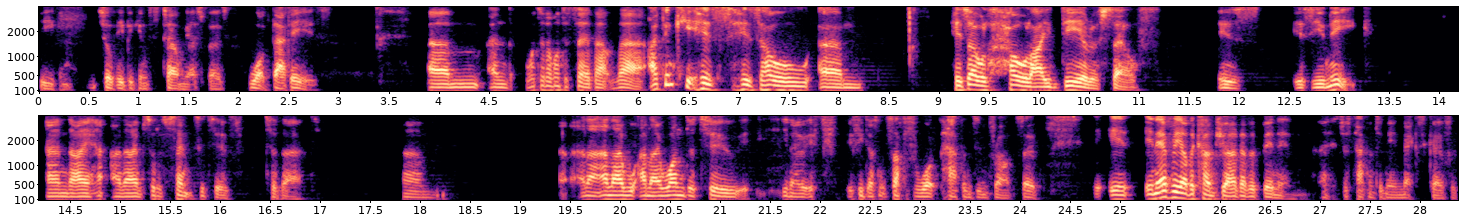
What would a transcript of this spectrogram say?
even until he begins to tell me i suppose what that is. Um, and what did i want to say about that? I think his his whole um, his whole whole idea of self is is unique. And i and i'm sort of sensitive to that. Um, and I, and I and I wonder too, you know, if if he doesn't suffer for what happens in France. So, in in every other country I've ever been in, it just happened to me in Mexico. For,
